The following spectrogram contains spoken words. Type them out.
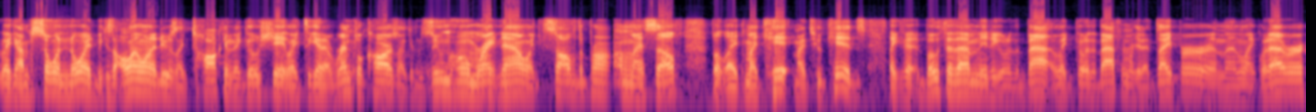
like I'm so annoyed because all I want to do is like talk and negotiate like to get a rental car so I can zoom home right now like solve the problem myself. But like my kid my two kids like the, both of them need to go to the bath like go to the bathroom or get a diaper and then like whatever.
